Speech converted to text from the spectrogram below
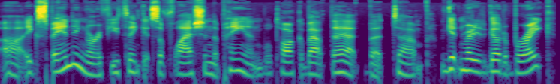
uh, expanding or if you think it's a flash in the pan. We'll talk about that. But um, we're getting ready to go to break.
